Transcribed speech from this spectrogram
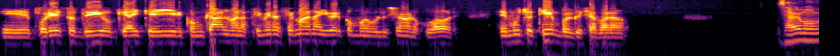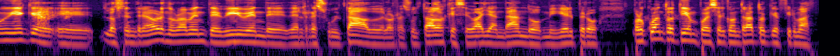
Eh, por eso te digo que hay que ir con calma las primeras semanas y ver cómo evolucionan los jugadores. Es mucho tiempo el que se ha parado. Sabemos muy bien que eh, los entrenadores normalmente viven del resultado, de los resultados que se vayan dando, Miguel, pero ¿por cuánto tiempo es el contrato que firmaste?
